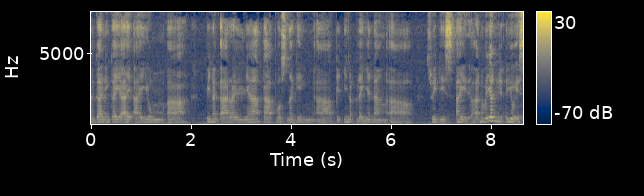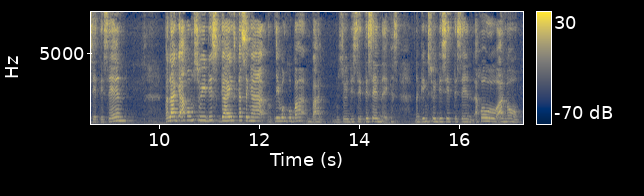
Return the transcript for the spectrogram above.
na galing kay Ai Ai yung ah, pinag-aral niya tapos naging ah, pin- in-apply niya ng ah, Swedish ay ano ba 'yan US citizen. Palagi akong Swedish guys kasi nga iwan ko ba, ba Swedish citizen eh kasi naging Swedish citizen. Ako ano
